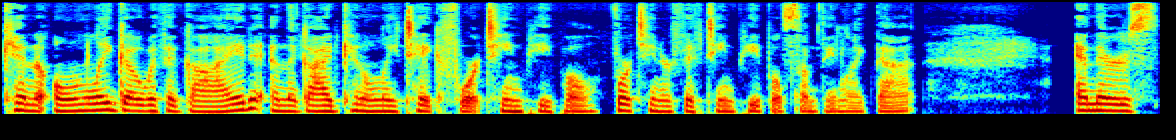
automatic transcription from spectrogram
can only go with a guide, and the guide can only take 14 people, 14 or 15 people, something like that. And there's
